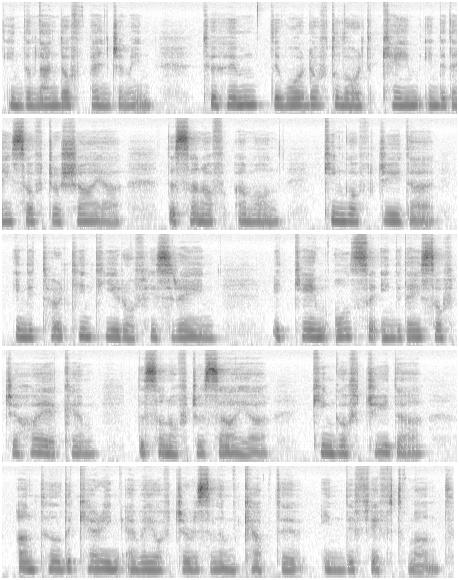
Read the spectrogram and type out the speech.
in the land of Benjamin, to whom the word of the Lord came in the days of Josiah, the son of Amon, king of Judah, in the thirteenth year of his reign. It came also in the days of Jehoiakim, the son of Josiah, king of Judah, until the carrying away of Jerusalem captive in the fifth month.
